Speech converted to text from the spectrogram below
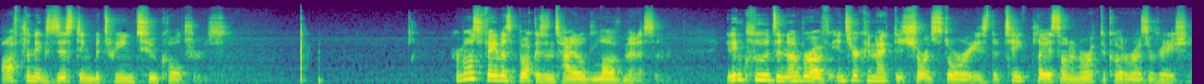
often existing between two cultures. Her most famous book is entitled Love Medicine. It includes a number of interconnected short stories that take place on a North Dakota reservation.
